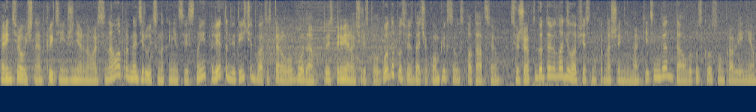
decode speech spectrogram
Ориентировочное открытие инженерного арсенала прогнозируется на конец весны лета 2022 года, то есть примерно через полгода после сдачи комплекса в эксплуатацию. Сюжет подготовил отдел общественных отношений и маркетинга Даугавпилского самоуправления.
